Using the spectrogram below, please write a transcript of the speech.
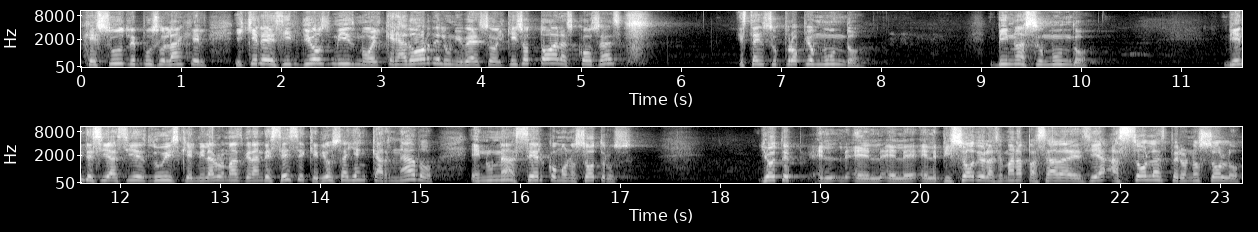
Jesús le puso el ángel, y quiere decir Dios mismo, el creador del universo, el que hizo todas las cosas, está en su propio mundo. Vino a su mundo Bien decía así es Luis que el milagro más grande es ese, que Dios haya encarnado en un ser como nosotros. Yo te, el, el, episodio de la semana pasada decía a solas pero no solo.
